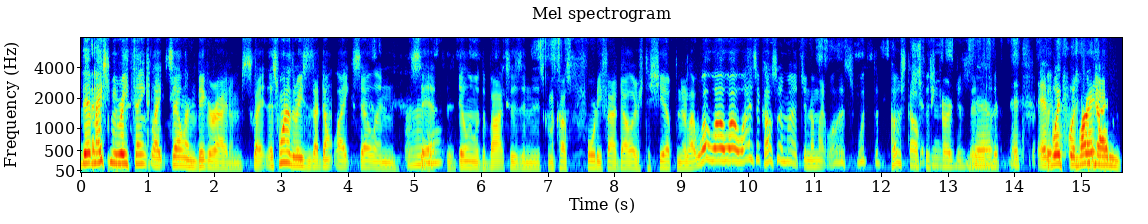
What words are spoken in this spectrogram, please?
that makes me rethink like selling bigger items like that's one of the reasons i don't like selling sets is dealing with the boxes and it's going to cost $45 to ship and they're like whoa whoa whoa why does it cost so much and i'm like well that's what the post office Shipping. charges and- yeah, but- it's and which was large crazy. items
